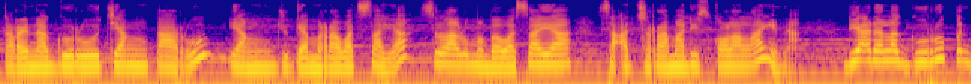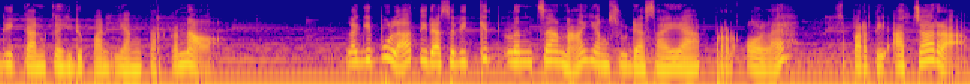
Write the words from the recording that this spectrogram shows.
Karena guru Chiang Taru yang juga merawat saya selalu membawa saya saat ceramah di sekolah lain. Dia adalah guru pendidikan kehidupan yang terkenal. Lagi pula tidak sedikit lencana yang sudah saya peroleh seperti acara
